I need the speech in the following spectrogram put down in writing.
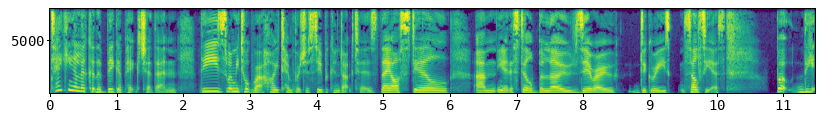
taking a look at the bigger picture, then, these, when we talk about high temperature superconductors, they are still, um, you know, they're still below zero degrees Celsius. But the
